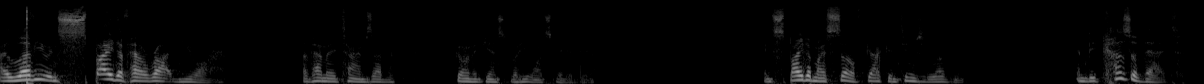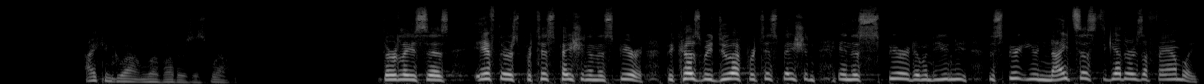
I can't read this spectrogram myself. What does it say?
I love you in spite of how rotten you are, of how many times I've gone against what He wants me to do. In spite of myself, God continues to love me. And because of that, I can go out and love others as well. Thirdly, it says, if there's participation in the Spirit, because we do have participation in the Spirit, and when the, uni- the Spirit unites us together as a family,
